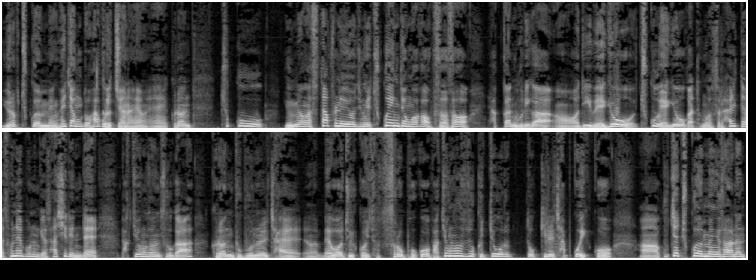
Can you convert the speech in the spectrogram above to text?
유럽 축구 연맹 회장도 하고 그렇죠. 있잖아요. 예, 그런 축구 유명한 스타 플레이어 중에 축구 행정가가 없어서 약간 우리가 어, 어디 외교 축구 외교 같은 것을 할 때 손해 보는 게 사실인데 박지용 선수가 그런 부분을 잘 어, 메워줄 것으로 보고 박지용 선수도 그쪽으로 또 길을 잡고 있고 아, 국제 축구 연맹에서 하는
